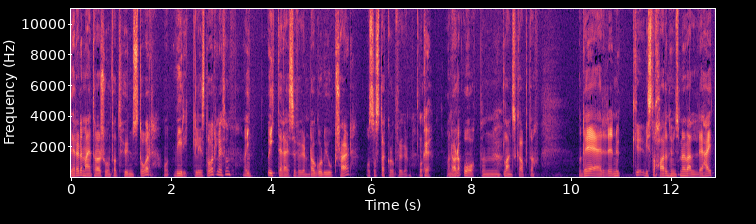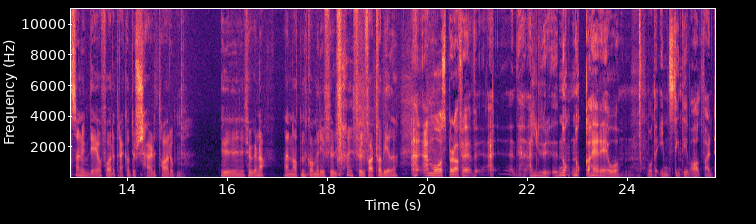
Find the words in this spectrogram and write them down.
der er det mer tradisjon for at hun står, og virkelig står, liksom, og, ik og ikke reiser fuglen. Da går du opp sjøl, og så støkker du opp fuglen. Okay. Men da er det åpent landskap, da. Og det er nok Hvis du har en hund som er veldig heit, så er nok det å foretrekke at du sjøl tar opp mm. fuglen, da. Enn at den kommer i full, full fart forbi det. Jeg, jeg må spørre, da, for jeg, jeg, jeg lurer no, Noe her er jo på en måte instinktiv atferd.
